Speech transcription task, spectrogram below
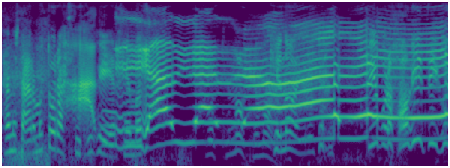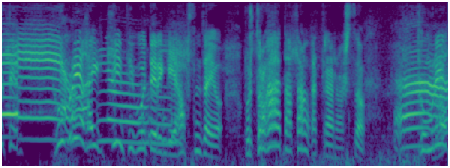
Та нарт арматур авсан түүхээ ярих юм бол кино би бүр хогийн зэгүүдээр төмрийн хаягдлын зэгүүдээр ингээд явсан заяо. Бүр 6 7 газраар орсон. Төмрийн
